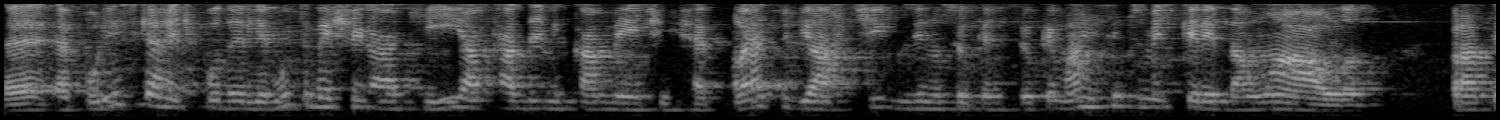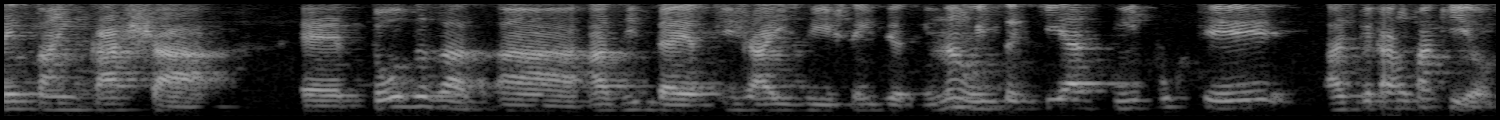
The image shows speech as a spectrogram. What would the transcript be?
é, é, por isso que a gente poderia muito bem chegar aqui, academicamente, repleto de artigos e não sei o que, não sei o que, mas simplesmente querer dar uma aula para tentar encaixar é, todas as, a, as ideias que já existem dizer assim, não, isso aqui é assim porque a explicação está aqui, ó.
